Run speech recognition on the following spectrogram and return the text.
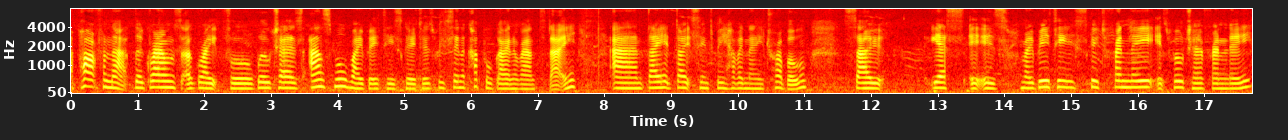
apart from that the grounds are great for wheelchairs and small mobility scooters. We've seen a couple going around today and they don't seem to be having any trouble. So yes it is mobility scooter friendly it's wheelchair friendly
